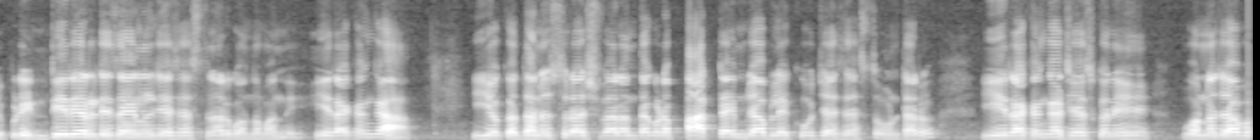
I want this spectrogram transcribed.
ఇప్పుడు ఇంటీరియర్ డిజైన్లు చేసేస్తున్నారు కొంతమంది. ఈ రకంగా ఈ యొక్క ధనుసు రాశి వారంతా కూడా పార్ట్ టైం జాబ్లు ఎక్కువ చేసేస్తూ ఉంటారు. ఈ రకంగా చేసుకొని ఉన్న జాబ్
